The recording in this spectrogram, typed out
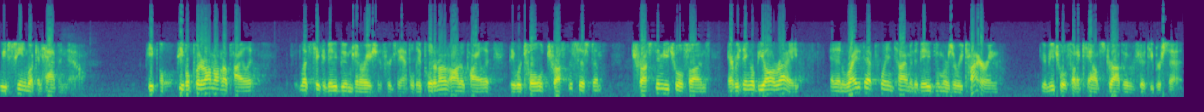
we've seen what can happen now. People people put it on autopilot. Let's take the baby boom generation for example. They put it on autopilot. They were told trust the system, trust in mutual funds, everything will be all right. And then right at that point in time when the baby boomers are retiring, your mutual fund accounts drop over 50%.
